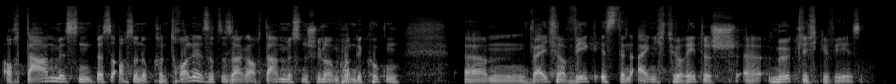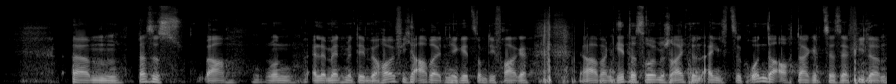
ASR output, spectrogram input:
Auch da müssen, das ist auch so eine Kontrolle sozusagen, auch da müssen Schüler im Grunde gucken, ähm, welcher Weg ist denn eigentlich theoretisch äh, möglich gewesen. Ähm, das ist ja, so ein Element, mit dem wir häufig arbeiten. Hier geht es um die Frage, ja, wann geht das Römische Reich nun eigentlich zugrunde? Auch da gibt es ja sehr viele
